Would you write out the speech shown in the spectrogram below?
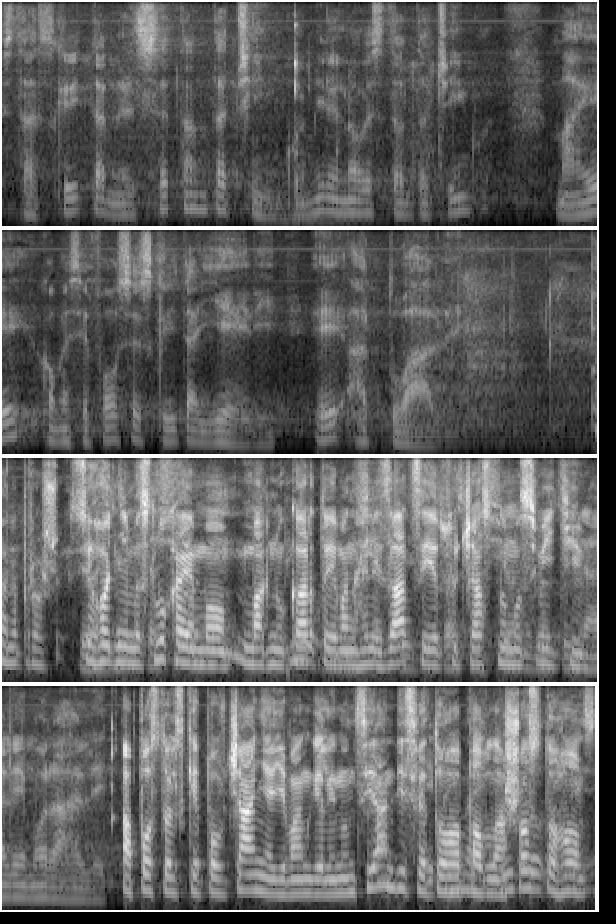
Sta scritta nel 75, 1975, ma è come se fosse scritta ieri, è attuale. Перепрошую. Сьогодні ми слухаємо магну карту євангелізації в сучасному світі. Апостольське повчання Євангелії Нунціанді святого Павла VI.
